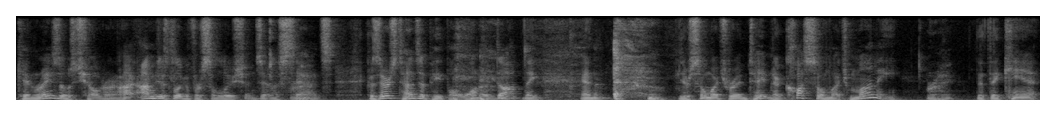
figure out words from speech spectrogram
can raise those children. I, I'm just looking for solutions in a sense because there's tons of people that want to adopt, they, and there's so much red tape and it costs so much money Right. that they can't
